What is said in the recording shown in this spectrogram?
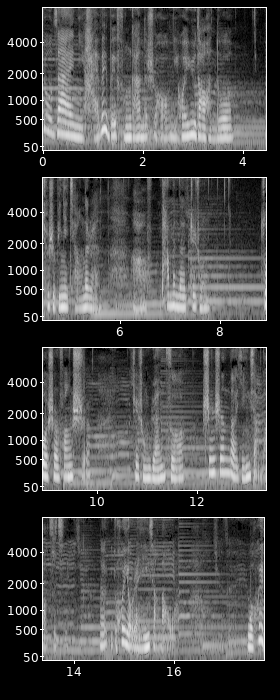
就在你还未被风干的时候，你会遇到很多确实比你强的人，啊，他们的这种做事儿方式、这种原则，深深的影响到自己。那会有人影响到我，我会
